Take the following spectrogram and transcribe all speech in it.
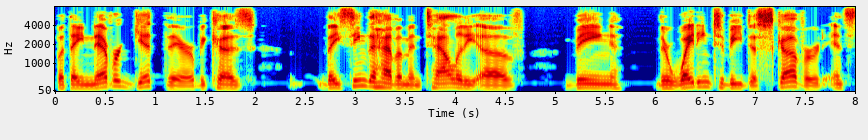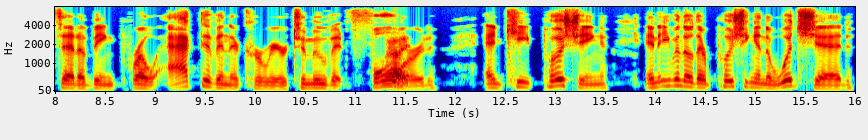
but they never get there because they seem to have a mentality of being they're waiting to be discovered instead of being proactive in their career to move it forward right. and keep pushing. And even though they're pushing in the woodshed,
